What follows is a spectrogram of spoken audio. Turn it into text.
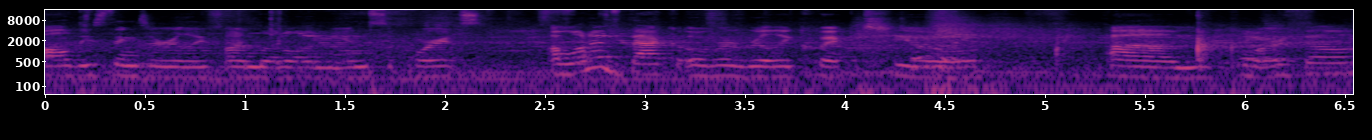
all these things are really fun little immune supports. I want to back over really quick to um, chlorophyll.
